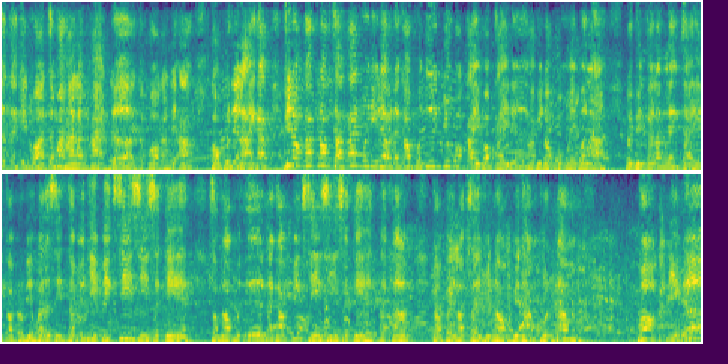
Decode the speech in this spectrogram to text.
อจะกินหอดจะมาหาหลังห่านเด้อจะพอกันเด้อเอาขอบคุณหลายๆครับ พี่น้องครับนอกจากงานมื้อนี้แล้วนะครับมื้ออื่นอยู่บ่ไก่บ่ไก่เด้อครับพี่น้องบ่เมย์บ่ลาไปเป็นกำลังแรงใจกับระเบียบวัฒนศิลป์ครับอยู่ที่บิ๊กซีสีสะเกตสำหรับมื้ออื่นนะครับบิ๊กซีสีสะเกตนะครับกลับไปรับใส่พี่น้องพี่ทั้งคนน้ำ พ่อกันอีกเด้อ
